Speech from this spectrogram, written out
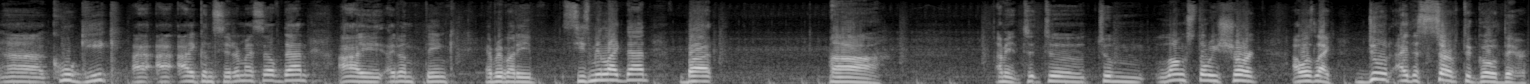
uh, cool geek. I, I, I, consider myself that. I, I don't think everybody sees me like that, but uh, I mean, to, to, to long story short, I was like, dude, I deserve to go there.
